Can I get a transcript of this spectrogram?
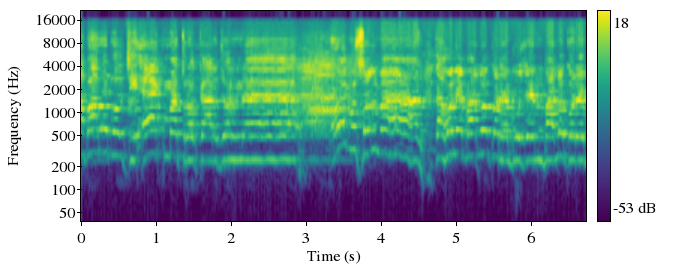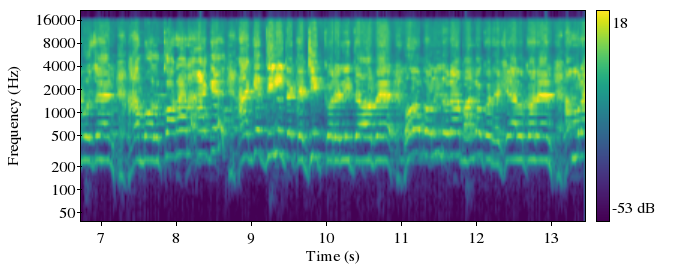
আবারও বলছি, একমাত্র কার জন্য? ও মুসলমান, তাহলে ভালো করে বুঝেন, ভালো করে বুঝেন। আমল করার আগে আগে দিলটাকে ঠিক করে নিতে হবে। ও বন্ধুরা, ভালো করে খেয়াল করেন, আমরা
